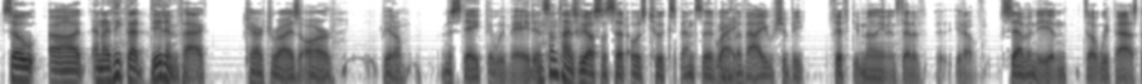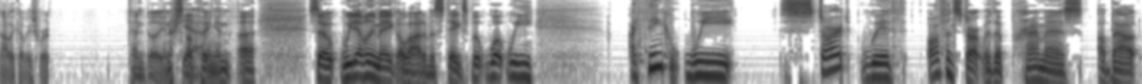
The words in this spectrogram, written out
so, uh, and I think that did in fact characterize our, you know, mistake that we made. And sometimes we also said, oh, it's too expensive. You know, the value should be 50 million instead of, you know, 70. And so we passed. Now the company's worth 10 billion or Yeah. something. And uh, so we definitely make a lot of mistakes. But what we, I think we start with, often start with a premise about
